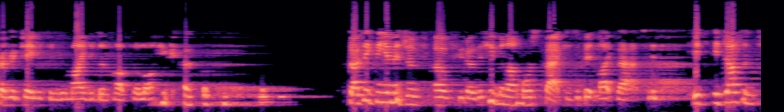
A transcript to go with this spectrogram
Fredric Jameson reminded us not so long ago. so I think the image of, of you know the human on horseback is a bit like that. It it, it doesn't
